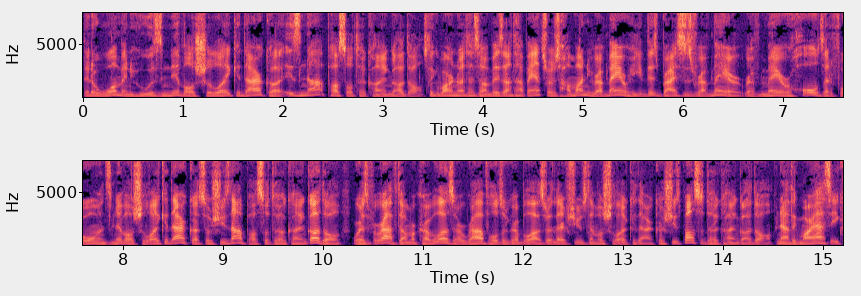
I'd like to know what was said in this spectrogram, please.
that a woman who is nivel shalai kedarka is not puzzle to Kohen Gadol. So the Gemara Notas on on top answers Hamani Rav Meir. He this Bryce is Rav Meir. Rav Meir holds that if a woman's nivel shalai kedarka, so she's not possible to a kain gadol. Whereas for Rav Damar Krabbelazer, Rav holds a Krabbelazer that if she was nivel shalai kedarka, she's possible to a kain gadol. Now the Gemara asks if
